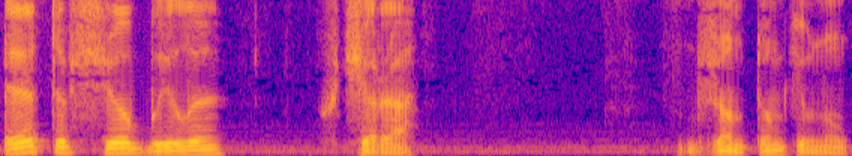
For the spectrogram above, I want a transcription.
Это все было вчера. Джон Том кивнул.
